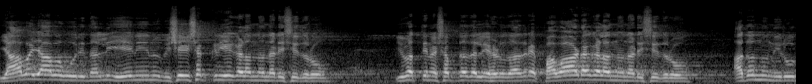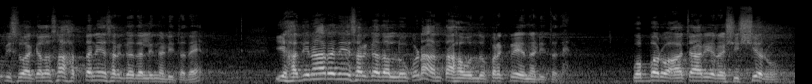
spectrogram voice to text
ಯಾವ ಯಾವ ಊರಿನಲ್ಲಿ ಏನೇನು ವಿಶೇಷ ಕ್ರಿಯೆಗಳನ್ನು ನಡೆಸಿದರು? ಇವತ್ತಿನ ಶಬ್ದದಲ್ಲಿ ಹೇಳುವುದಾದರೆ ಪವಾಡಗಳನ್ನು ನಡೆಸಿದರು. ಅದನ್ನು ನಿರೂಪಿಸುವ ಕೆಲಸ ಹತ್ತನೇ ಸರ್ಗದಲ್ಲಿ ನಡೀತದೆ. ಈ ಹದಿನಾರನೇ ಸರ್ಗದಲ್ಲೂ ಕೂಡ ಅಂತಹ ಒಂದು ಪ್ರಕ್ರಿಯೆ ನಡೀತದೆ. ಒಬ್ಬರು ಆಚಾರ್ಯರ ಶಿಷ್ಯರು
